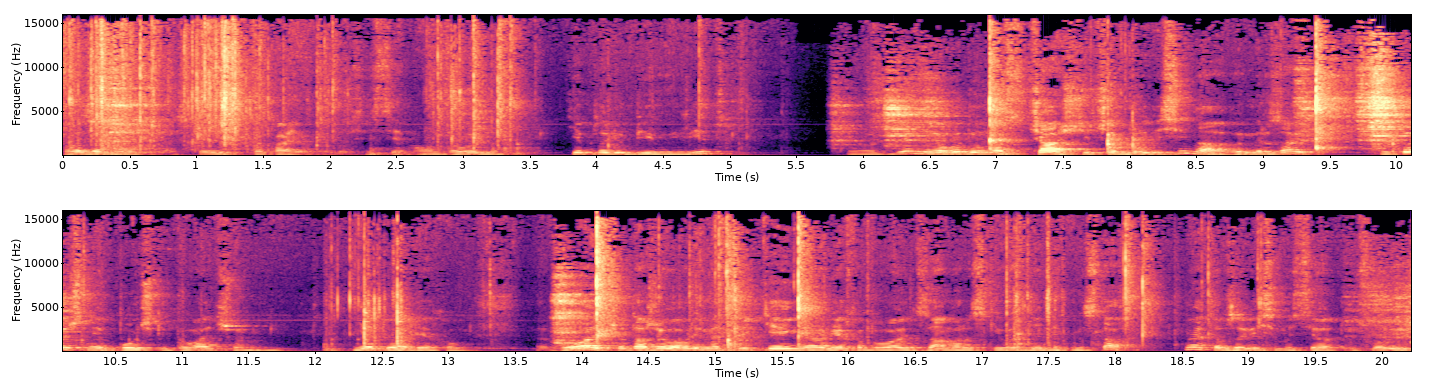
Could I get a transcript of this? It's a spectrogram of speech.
возобновилась. То есть такая у него система. Он довольно теплолюбивый вид. В Дневные годы у нас чаще, чем древесина, вымерзают цветочные почки. Бывает, что нету орехов. Бывает, что даже во время цветения ореха бывают заморозки в отдельных местах. Но это в зависимости от условий,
